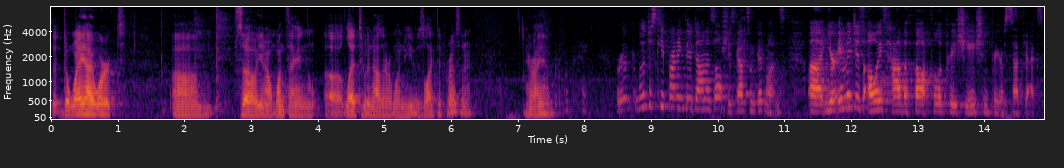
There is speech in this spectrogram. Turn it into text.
the, the way I worked. Um, so, you know, one thing uh, led to another when he was elected president. Here I am. We're, we'll just keep running through Donna Zoll. She's got some good ones. Uh, your images always have a thoughtful appreciation for your subjects.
